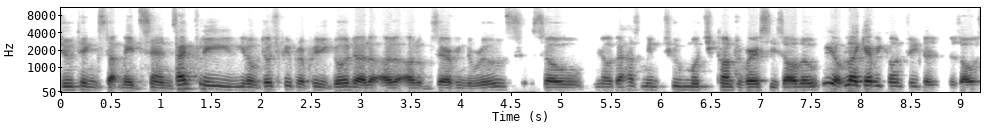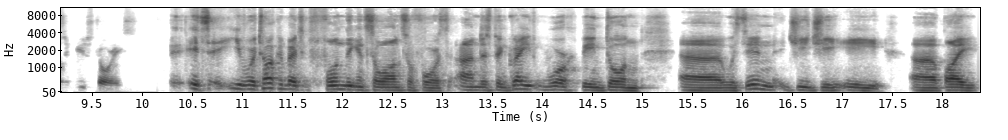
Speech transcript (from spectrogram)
do things that made sense. Thankfully, you know, Dutch people are pretty good at, at, at, observing the rules. So, you know, there hasn't been too much controversies, although, you know, like every country, there's, there's always a few stories. It's you were talking about funding and so on and so forth, and there's been great work being done uh, within GGE uh, by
